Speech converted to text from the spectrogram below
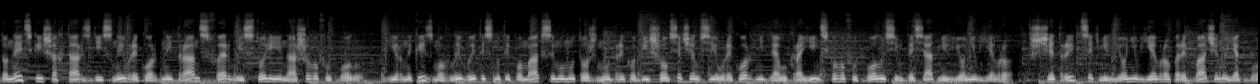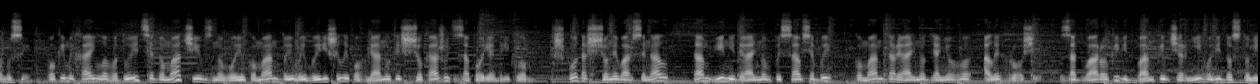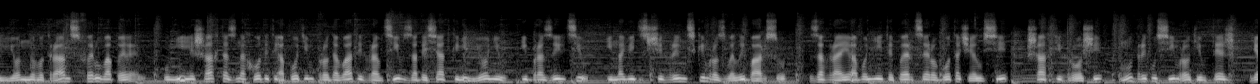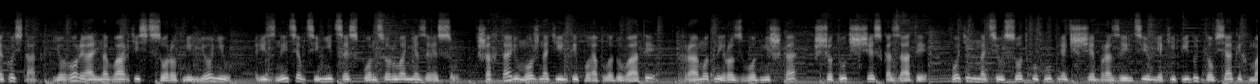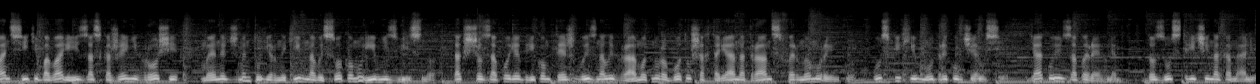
Донецький шахтар здійснив рекордний трансфер в історії нашого футболу. Гірники змогли витиснути по максимуму, тож мудрик обійшовся Челсі у рекордні для українського футболу 70 мільйонів євро. Ще 30 мільйонів євро передбачено як бонуси. Поки Михайло готується до матчів з новою командою, ми вирішили поглянути, що кажуть за порядником. Шкода, що не в арсенал, там він ідеально вписався би. Команда реально для нього, але гроші. За два роки від банки в Чернігові до 100 мільйонного трансферу в АПЛ. Уміє шахта знаходити, а потім продавати гравців за десятки мільйонів і бразильців, і навіть з Щегринським розвели барсу. Заграє або ні, тепер це робота Челсі, шахті гроші, мудрику 7 років теж, якось так. Його реальна вартість 40 мільйонів. Різниця в ціні це спонсорування ЗСУ. Шахтарю можна тільки поаплодувати. Грамотний розвод мішка, що тут ще сказати. Потім на цю сотку куплять ще бразильців, які підуть до всяких Ман-Сіті Баварії за скажені гроші, менеджменту гірників на високому рівні, звісно. Так що за порядком теж визнали грамотну роботу шахтаря на трансферному ринку. Успіхів Челсі. Дякую за перегляд. До зустрічі на каналі.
